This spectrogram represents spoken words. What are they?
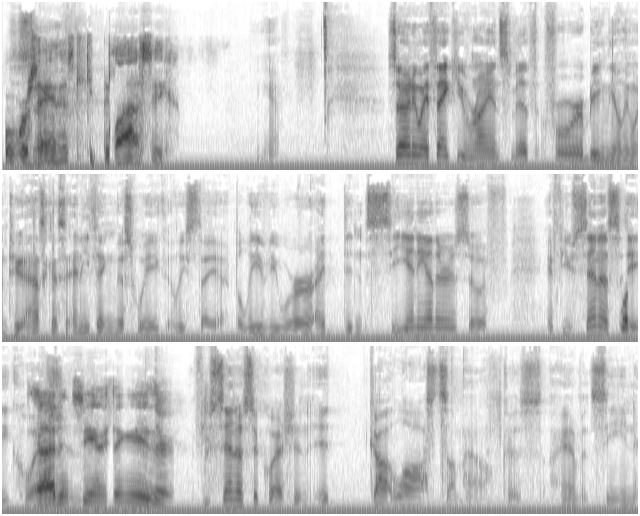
What we're So- saying is keep it classy. Yeah. So anyway, thank you, Ryan Smith, for being the only one to ask us anything this week. At least I, I believe you were. I didn't see any others. So if if you sent us a question, I didn't see anything either. if you sent us a question, it got lost somehow because I haven't seen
